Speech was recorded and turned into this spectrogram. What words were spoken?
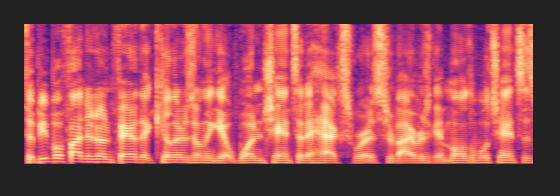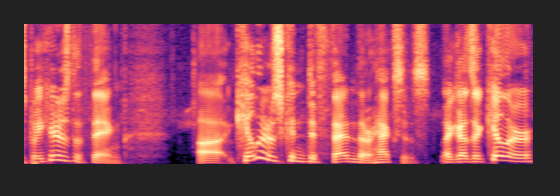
So people find it unfair that killers only get one chance at a hex, whereas survivors get multiple chances. But here's the thing uh, killers can defend their hexes. Like as a killer,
